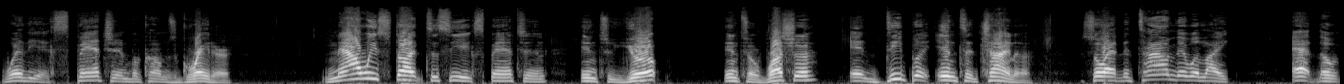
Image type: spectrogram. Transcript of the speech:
where the expansion becomes greater. Now we start to see expansion into Europe, into Russia, and deeper into China. So at the time they were like at the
